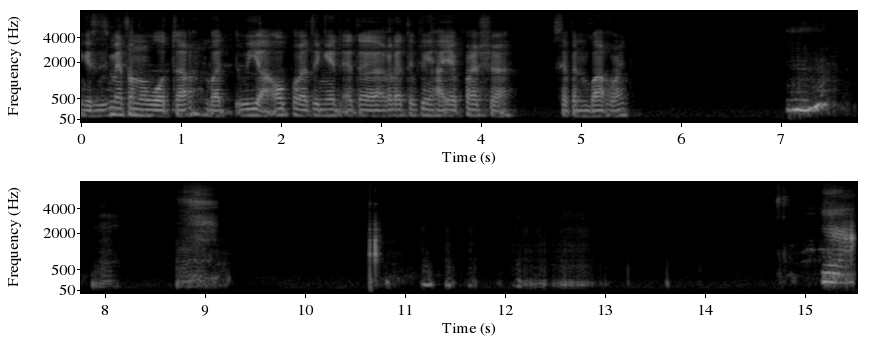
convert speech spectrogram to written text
Because it's methanol water, but we are operating it at a relatively higher pressure, 7 bar, right? Mm-hmm. Yeah. Yeah. Yeah,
